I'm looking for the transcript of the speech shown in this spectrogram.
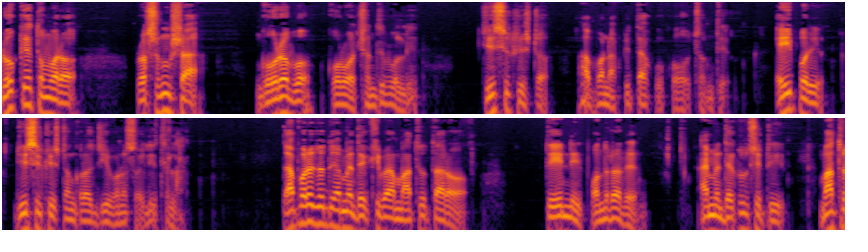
ଲୋକେ ତୁମର ପ୍ରଶଂସା ଗୌରବ କରୁଅଛନ୍ତି ବୋଲି ଯୀଶୁ ଖ୍ରୀଷ୍ଟ ଆପଣା ପିତାକୁ କହୁଛନ୍ତି। ଏହିପରି ଯୀଶୁ ଖ୍ରୀଷ୍ଟଙ୍କର ଜୀବନଶୈଳୀ ଥିଲା। ତାପରେ ଯଦି ଆମେ ଦେଖିବା ମାତୃ ତାର ତିନି ପନ୍ଦରରେ ଆମେ ଦେଖୁ ସେଠି ମାତ୍ର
